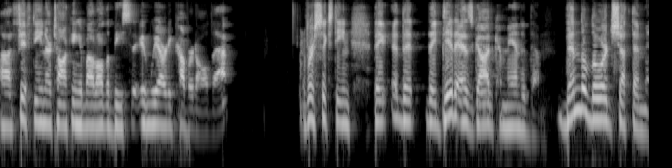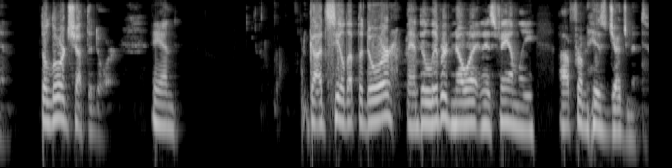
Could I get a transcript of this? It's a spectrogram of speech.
uh, 15 are talking about all the beasts, and we already covered all that. Verse 16, they that they did as God commanded them. Then the Lord shut them in. The Lord shut the door, and God sealed up the door and delivered Noah and his family uh, from his judgment.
